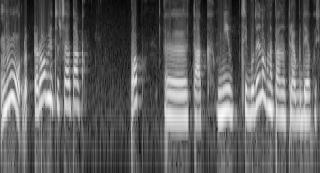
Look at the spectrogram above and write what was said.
Ну, роблю це все отак. Оп. Е, так, мені цей будинок, напевно, треба буде якось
